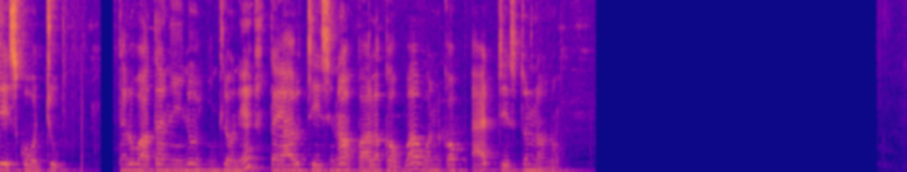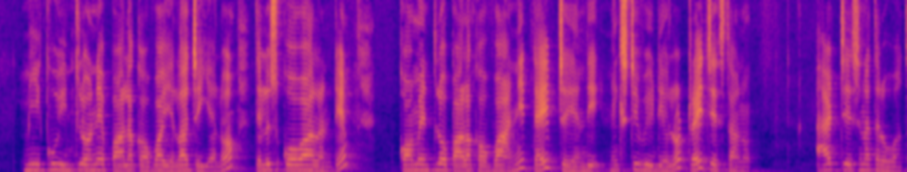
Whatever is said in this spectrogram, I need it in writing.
చేసుకోవచ్చు. తరువాత నేను ఇంట్లోనే తయారు చేసిన పాలకవ్వ వన్ కప్ యాడ్ చేస్తున్నాను. మీకు ఇంట్లోనే పాలకవ్వ ఎలా చేయాలో తెలుసుకోవాలంటే కామెంట్లో పాలకవ్వ అని టైప్ చేయండి. నెక్స్ట్ వీడియోలో ట్రై చేస్తాను. యాడ్ చేసిన తర్వాత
